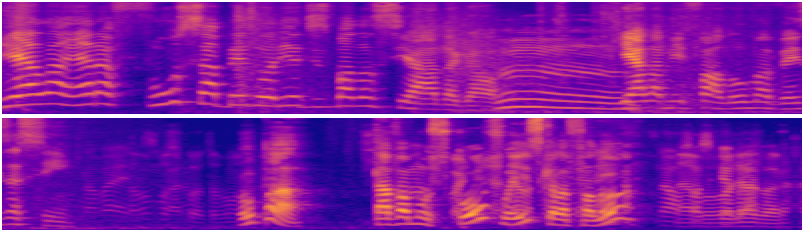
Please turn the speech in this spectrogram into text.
E ela era full sabedoria desbalanceada, Gal. Hum. E ela me falou uma vez assim. Moscou, tava Opa, tava Moscou? Foi isso que ela falou? Não, Não, só se vou olhar quebrar. agora.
